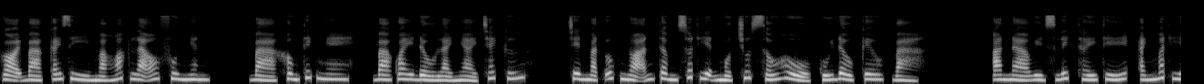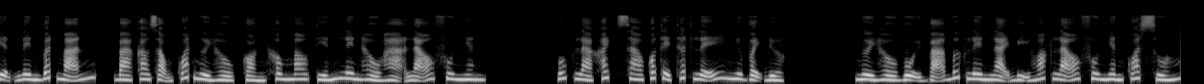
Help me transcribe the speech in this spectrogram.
Gọi bà cái gì mà hoắc lão phu nhân, bà không thích nghe, bà quay đầu lại nhảy trách cứ. Trên mặt Úc noãn tâm xuất hiện một chút xấu hổ, cúi đầu kêu, bà. Anna Winslet thấy thế, ánh mắt hiện lên bất mãn, bà cao giọng quát người hầu còn không mau tiến lên hầu hạ lão phu nhân. Úc là khách sao có thể thất lễ như vậy được. Người hầu vội vã bước lên lại bị hoắc lão phu nhân quát xuống.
